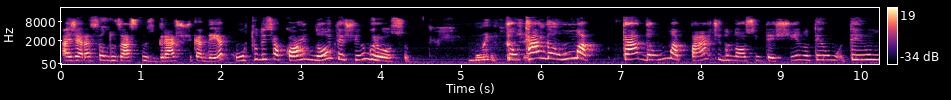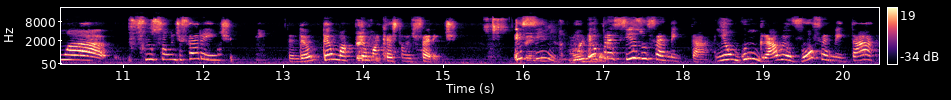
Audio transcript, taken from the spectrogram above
a geração dos ácidos graxos de cadeia curta, tudo isso ocorre no intestino grosso. Muito então, cada uma cada uma parte do nosso intestino tem, um, tem uma função diferente. Entendeu? Tem uma, tem uma questão diferente. E sim, eu preciso fermentar. Em algum grau eu vou fermentar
